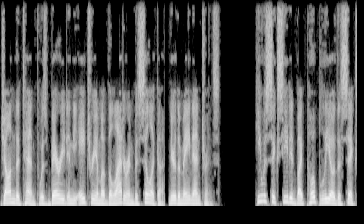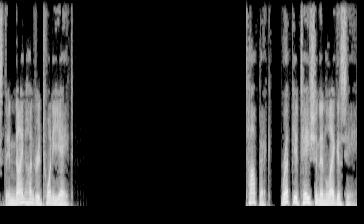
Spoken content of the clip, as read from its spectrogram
John X was buried in the atrium of the Lateran Basilica, near the main entrance. He was succeeded by Pope Leo VI in 928. Reputation and legacy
